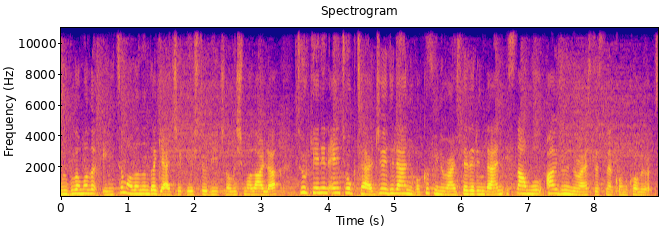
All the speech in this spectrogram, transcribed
uygulamalı eğitim alanında gerçekleştirdiği çalışmalarla Türkiye'nin en çok tercih edilen vakıf üniversitelerinden İstanbul Aydın Üniversitesi'ne konuk oluyoruz.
